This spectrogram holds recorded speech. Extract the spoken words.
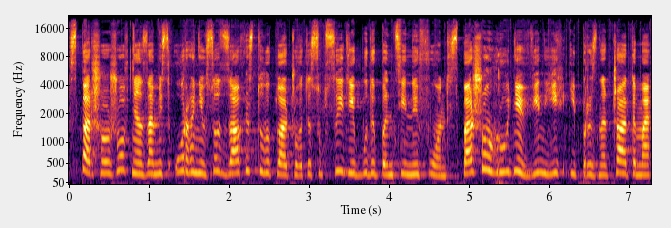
З 1 жовтня замість органів соцзахисту виплачувати субсидії буде пенсійний фонд. З 1 грудня він їх і призначатиме.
